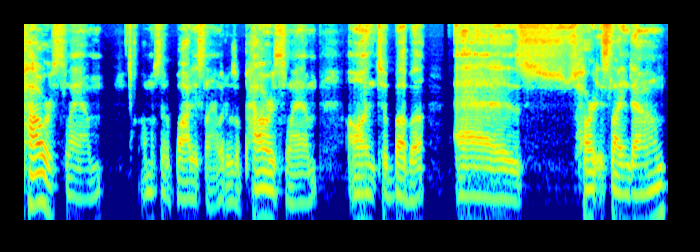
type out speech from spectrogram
power slam, almost a body slam, but it was a power slam onto Bubba as Hart is sliding down,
